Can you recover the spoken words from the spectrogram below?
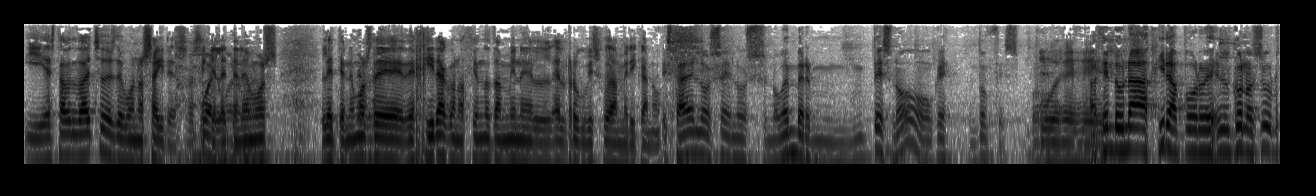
y esta vez lo ha hecho desde Buenos Aires. Así Bueno, que le bueno, tenemos, le tenemos de, de gira conociendo también el, el rugby sudamericano. Está en los, en los November Test, ¿no? ¿O qué? Entonces, Pues- haciendo una gira por el Cono Sur.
